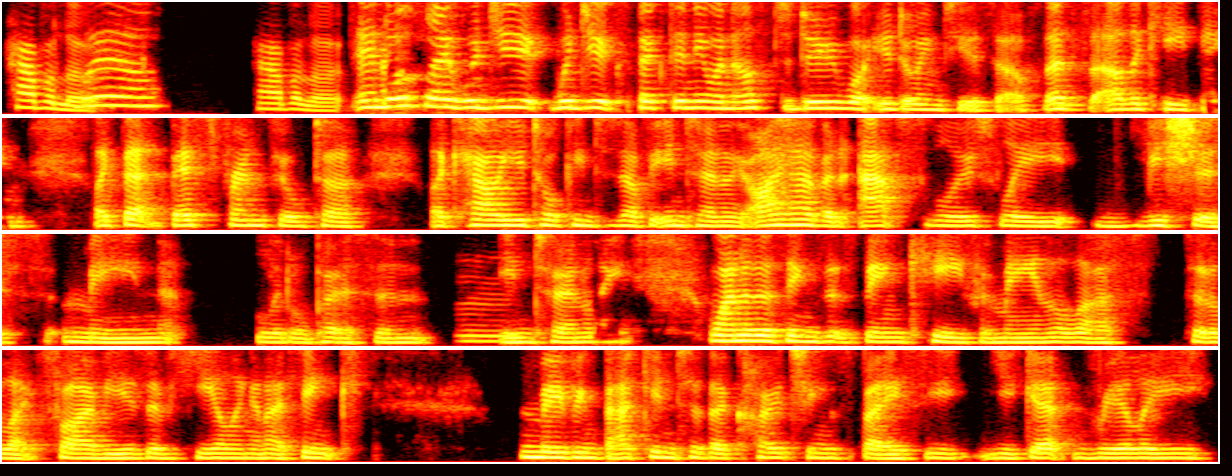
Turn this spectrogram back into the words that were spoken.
have a look Well, have a look. And also would you would you expect anyone else to do what you're doing to yourself? That's the other key thing like that best friend filter like how are you talking to yourself internally. I have an absolutely vicious mean little person Mm, internally. One of the things that's been key for me in the last sort of like five years of healing and i think moving back into the coaching space you you get really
